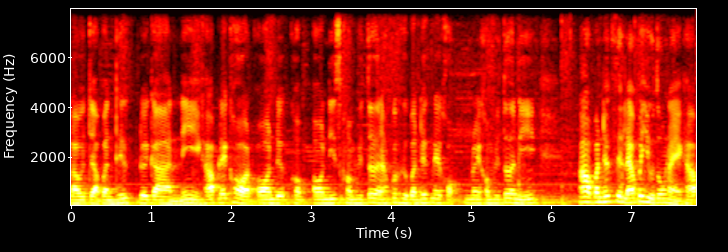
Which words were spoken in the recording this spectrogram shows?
เราจะบันทึกโดยการนี่ครับ record on the on this computer นะครับก็คือบันทึกในในคอมพิวเตอร์นี้ อ้าวบันทึกเสร็จแล้วไปอยู่ตรงไหนครับ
